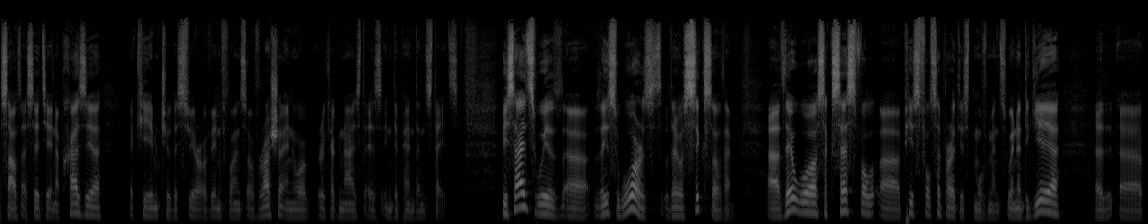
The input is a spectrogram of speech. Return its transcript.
South Ossetia and Abkhazia came to the sphere of influence of Russia and were recognized as independent states. Besides, with uh, these wars, there were six of them. Uh, there were successful uh, peaceful separatist movements. When Adygea uh, uh,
